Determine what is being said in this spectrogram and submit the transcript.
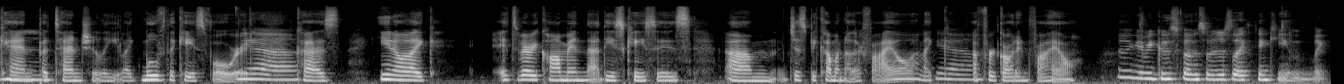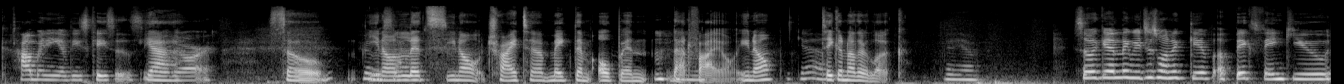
can potentially like move the case forward Yeah. because you know like it's very common that these cases um just become another file like Yeah. a forgotten file it gave me goosebumps. I'm just like thinking like how many of these cases you know, Yeah. there are. so Really you know sad. let's you know try to make them open that file you know Yeah. take another look Yeah, yeah. So again, like, we just want to give a big thank you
